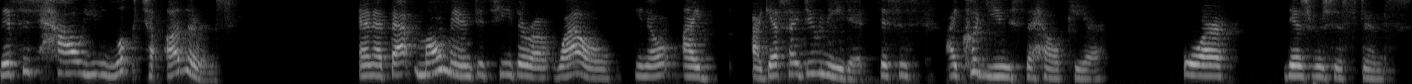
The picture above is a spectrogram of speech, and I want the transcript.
This is how you look to others. And at that moment, it's either a wow, you know, I I guess I do need it. This is I could use the help here. Or there's resistance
